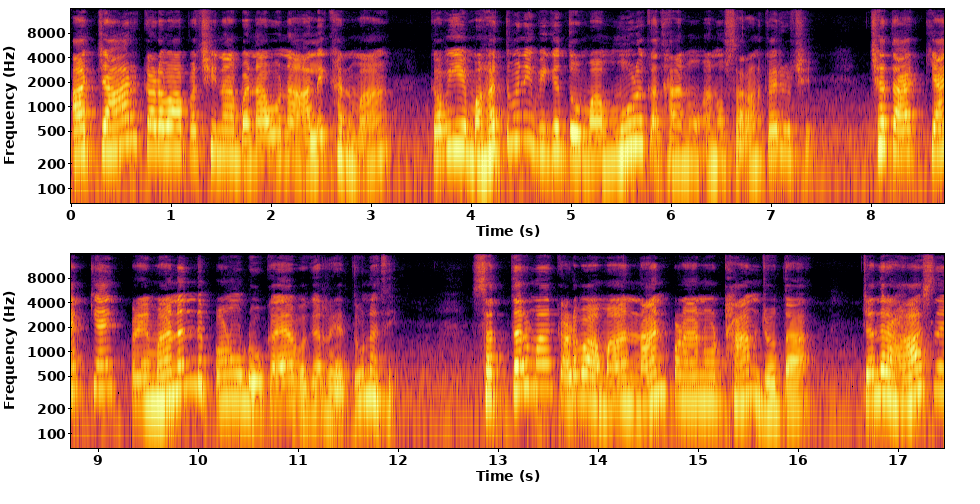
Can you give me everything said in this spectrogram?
આ ચાર કડવા પછીના બનાવોના આલેખનમાં કવિએ મહત્વની વિગતોમાં મૂળ કથાનું અનુસરણ કર્યું છે. છતાં ક્યાંક ક્યાંક પ્રેમાનંદપણું ડોકાયા વગર રહેતું નથી. સત્તરમાં કડવામાં નાનપણાનો ઠામ જોતા ચંદ્રહાસને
